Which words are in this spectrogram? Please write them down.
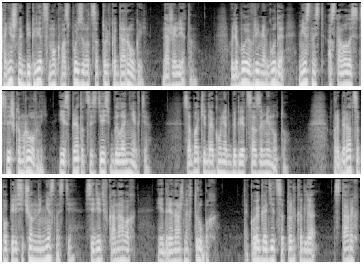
Конечно, беглец мог воспользоваться только дорогой, даже летом. В любое время года местность оставалась слишком ровной, и спрятаться здесь было негде. Собаки догонят беглеца за минуту. Пробираться по пересеченной местности, сидеть в канавах и дренажных трубах. Такое годится только для старых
